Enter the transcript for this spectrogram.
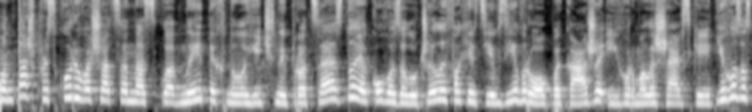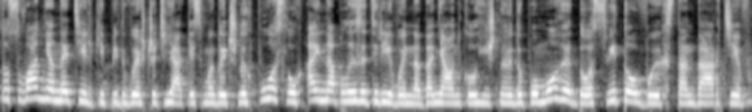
Монтаж прискорювача це надскладний технологічний процес, до якого залучили фахівців з Європи, каже Ігор Малишевський. Його застосування не тільки підвищить якість медичних послуг, а й наблизить рівень надання онкологічної допомоги до світових стандартів.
